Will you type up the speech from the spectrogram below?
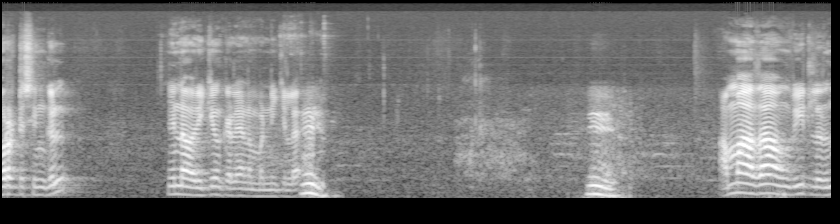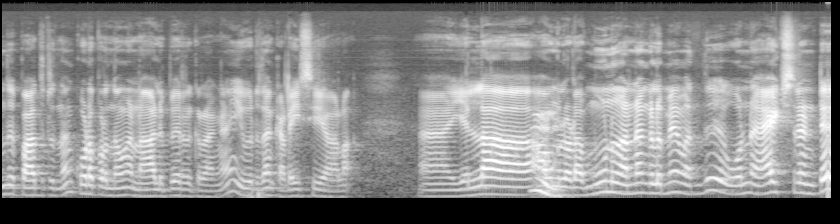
முரட்டு சிங்கிள். இன்ன வரைக்கும் கல்யாணம் பண்ணிக்கல. அம்மா தான் அவங்க வீட்டில் இருந்து பார்த்துட்டு இருந்தாங்க. கூட பிறந்தவங்க நாலு பேர் இருக்கிறாங்க. இவர் தான் கடைசி ஆளாம் எல்லா அவங்களோட மூணு அண்ணங்களுமே வந்து ஒன்று ஆக்சிடெண்ட்டு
